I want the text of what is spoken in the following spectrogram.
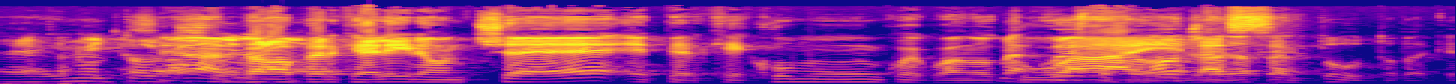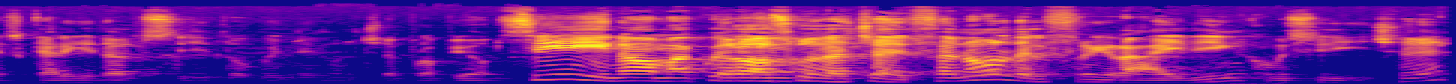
eh, in un talk sì, Eh, show. però perché lì non c'è e perché comunque quando Beh, tu questo però hai la... dappertutto, perché scarichi dal sito, quindi non c'è proprio... Sì, no, ma Però quello... scusa, c'è il fenomeno del free riding, come si dice,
